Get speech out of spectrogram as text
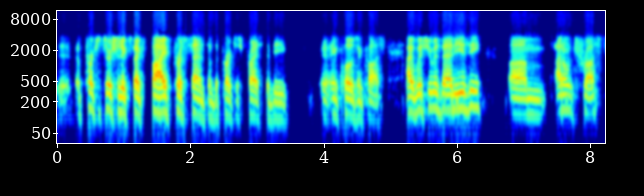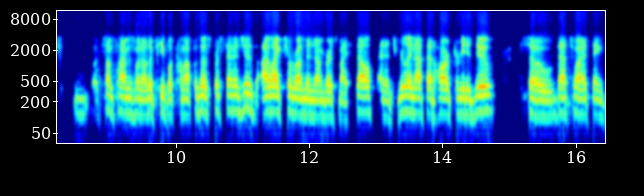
if a purchaser should expect 5% of the purchase price to be in closing costs. I wish it was that easy. Um, I don't trust sometimes when other people come up with those percentages. I like to run the numbers myself, and it's really not that hard for me to do. So that's why I think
